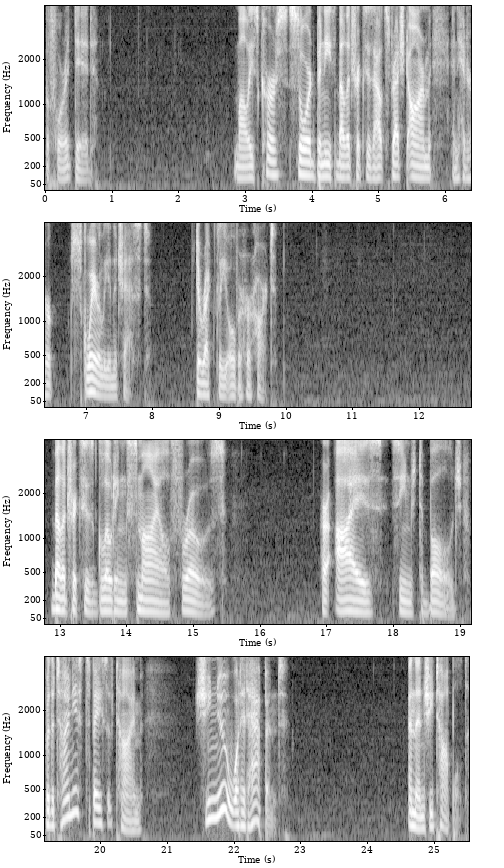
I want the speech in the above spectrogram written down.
before it did. Molly's curse soared beneath Bellatrix's outstretched arm and hit her squarely in the chest, directly over her heart. Bellatrix's gloating smile froze. Her eyes seemed to bulge. For the tiniest space of time, she knew what had happened. And then she toppled.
